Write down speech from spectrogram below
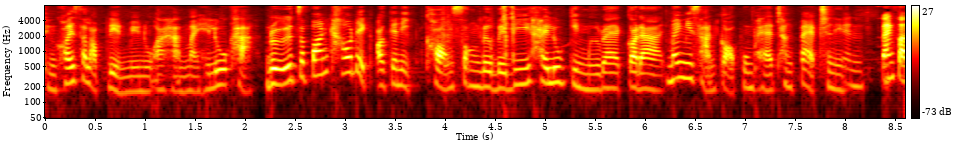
ถึงค่อยสลับเปลี่ยนเมนูอาหารใหม่ให้ลูกค่ะ หรือจะป้อนข้าวเด็กออร์แกนิกของซองเดอร์เบบี้ให้ลูกกินมื้อแรกก็ได้ ไม่มีสารก่อภูมิแพ้ทั้ง 8 ชนิดเช่นแป้งสา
